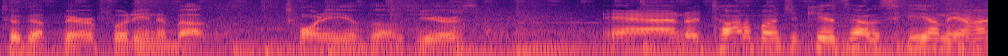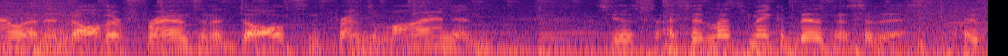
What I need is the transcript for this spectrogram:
Took up barefooting about 20 of those years. And I taught a bunch of kids how to ski on the island and all their friends and adults and friends of mine. And just, I said, let's make a business of this. There's,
